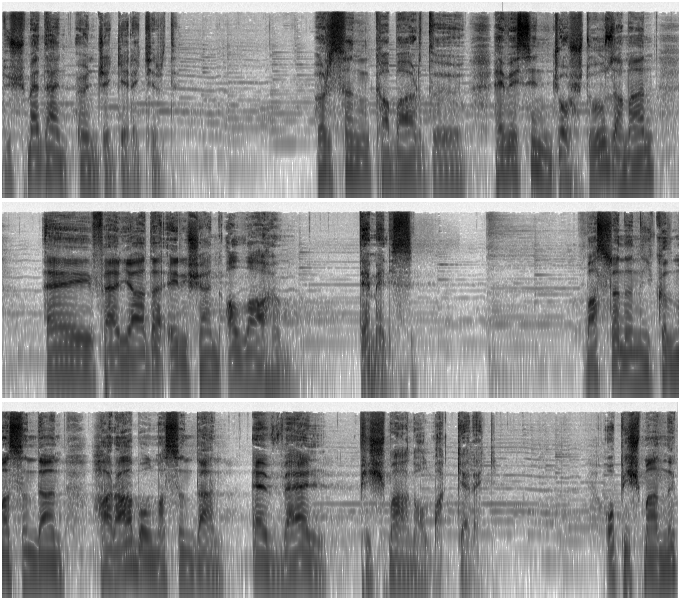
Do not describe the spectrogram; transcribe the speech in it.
düşmeden önce gerekirdi. Hırsın kabardığı, hevesin coştuğu zaman ey feryada erişen Allah'ım demelisin. Basra'nın yıkılmasından, harap olmasından evvel pişman olmak gerek. O pişmanlık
